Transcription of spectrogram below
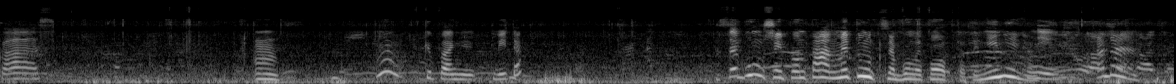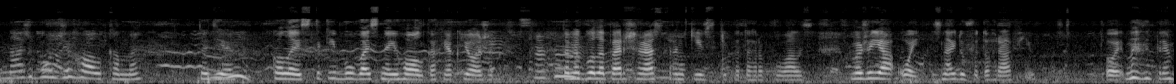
Клас. М. М, Такі квіти. Це бувший фонтан, ми тут це були фоткати. Ні, ні, ні. Ні. А де? Наш був з іголками. Тоді колись такий був весь на іголках, як йожик. То ми були перший раз в Франківській фотографувалися. Може я ой, знайду фотографію. Ой, мене прям.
